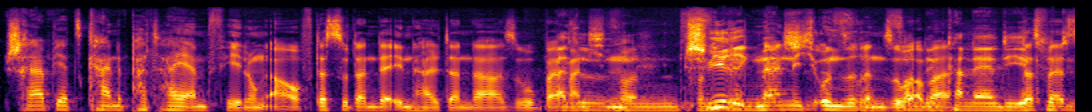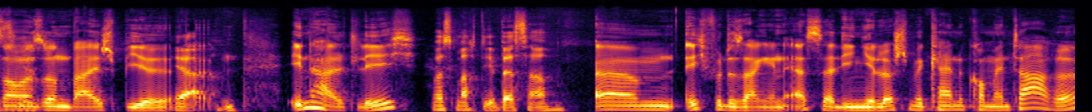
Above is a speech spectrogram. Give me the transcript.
schreibe jetzt keine Parteiempfehlung auf. Das ist so dann der Inhalt dann da so bei Also manchen von- von schwierigen, nein, nicht unseren so, aber Kanälen, das wäre jetzt nochmal so ein Beispiel. Ja. Ähm, Inhaltlich, Was macht ihr besser? ähm, ich würde sagen, in erster Linie löschen wir keine Kommentare.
